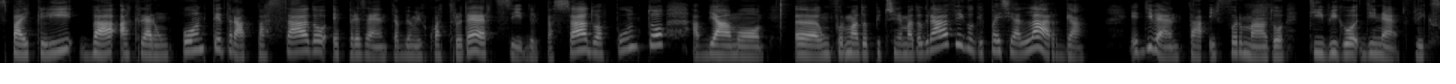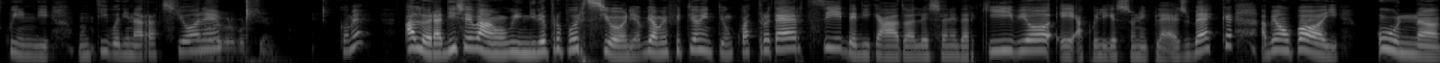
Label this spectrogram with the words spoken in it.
Spike Lee va a creare un ponte tra passato e presente. Abbiamo il 4 terzi del passato, appunto, abbiamo eh, un formato più cinematografico che poi si allarga e diventa il formato tipico di Netflix, quindi un tipo di narrazione... Le proporzioni. Come? Allora, dicevamo quindi le proporzioni. Abbiamo effettivamente un 4 terzi dedicato alle scene d'archivio e a quelli che sono i flashback. Abbiamo poi un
